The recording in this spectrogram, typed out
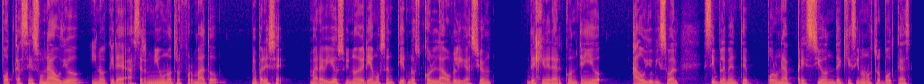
podcast es un audio y no quiere hacer ni un otro formato, me parece maravilloso y no deberíamos sentirnos con la obligación de generar contenido audiovisual simplemente por una presión de que si no nuestro podcast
